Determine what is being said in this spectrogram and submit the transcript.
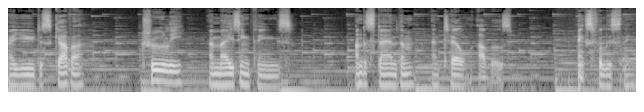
May you discover truly amazing things, understand them, and tell others. Thanks for listening.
